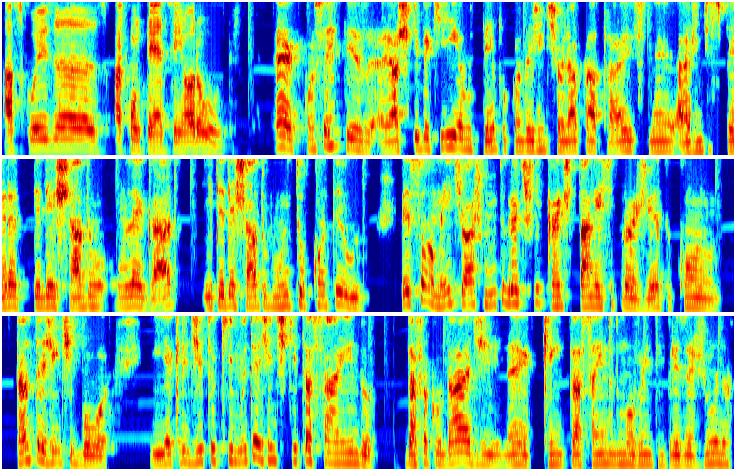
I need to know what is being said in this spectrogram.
as coisas acontecem hora ou outra. É, com certeza. Eu acho que daqui a um tempo, quando a gente olhar para trás, né, a gente espera ter deixado um legado e ter deixado muito conteúdo. Pessoalmente, eu acho muito gratificante estar nesse projeto com tanta gente boa. E acredito que muita gente que está saindo da faculdade, né, quem está saindo do movimento Empresa Júnior,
